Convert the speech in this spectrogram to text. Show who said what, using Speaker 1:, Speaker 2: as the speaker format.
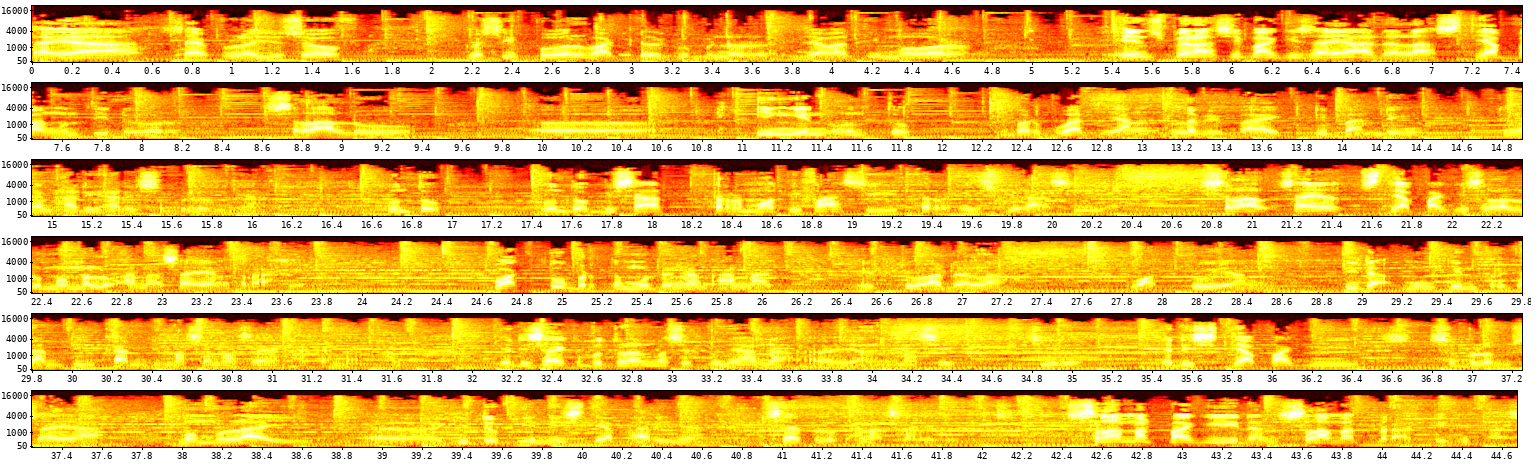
Speaker 1: Saya Saifullah Yusuf, Gus Ipul, Wakil Gubernur Jawa Timur. Inspirasi pagi saya adalah setiap bangun tidur selalu eh, ingin untuk berbuat yang lebih baik dibanding dengan hari-hari sebelumnya. Untuk untuk bisa termotivasi, terinspirasi, selalu, saya setiap pagi selalu memeluk anak saya yang terakhir. Waktu bertemu dengan anak itu adalah waktu yang tidak mungkin tergantikan di masa-masa yang akan datang. Jadi saya kebetulan masih punya anak eh, yang masih kecil. Jadi setiap pagi sebelum saya memulai eh, hidup ini setiap harinya, saya peluk anak saya. Selamat pagi dan selamat beraktivitas.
